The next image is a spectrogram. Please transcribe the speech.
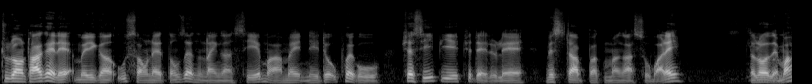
ထူထောင်ထားခဲ့တဲ့အမေရိကန်ဦးဆောင်တဲ့32နိုင်ငံစီးရဲမဟာမိတ်နေတိုးအဖွဲ့ကိုဖျက်ဆီးပြေးဖြစ်တယ်လို့လည်းမစ္စတာဘတ်မန်ကဆိုပါတယ်။ လောလောဆယ်မှာ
